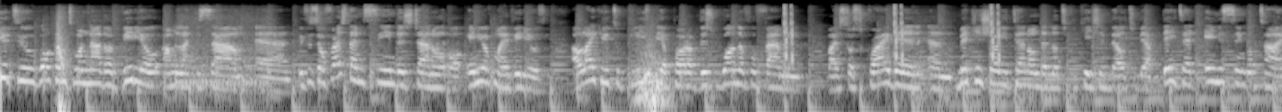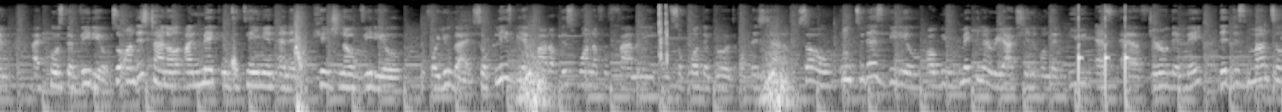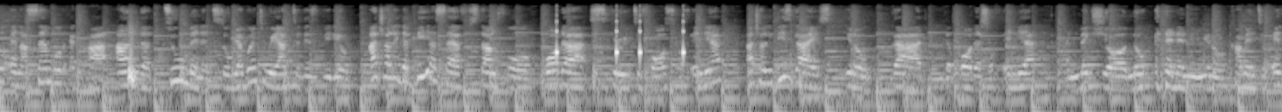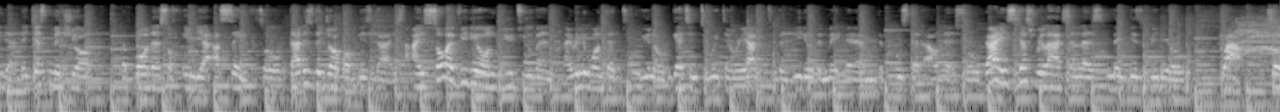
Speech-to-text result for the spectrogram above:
YouTube, welcome to another video. I'm Lucky Sam and if it's your first time seeing this channel or any of my videos, I would like you to please be a part of this wonderful family by subscribing and making sure you turn on the notification bell to be updated any single time I post a video. So on this channel, I make entertaining and educational video for you guys. So please be a part of this wonderful family and support the growth of this channel. So in today's video, I'll be making a reaction on the BSF drill they made. They dismantled and assembled a car under two minutes. So we are going to react to this video. Actually, the BSF stands for Border Security Force of India. Actually, these guys, you know, guard the borders of India and make sure no enemy, you know, come into India. They just make sure the borders of India are safe. So that is the job of these guys. I saw a video on YouTube and I really wanted to, you know, get into it and react to the video they made um, they posted out there. So guys, just relax and let's make this video wow. So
